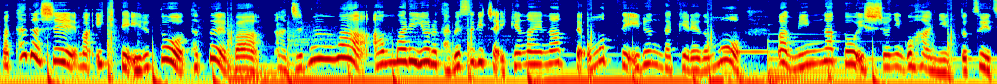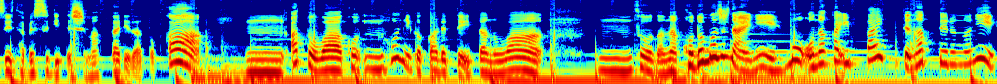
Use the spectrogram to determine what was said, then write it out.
まあ、ただし、まあ、生きていると例えばあ自分はあんまり夜食べ過ぎちゃいけないなって思っているんだけれども、まあ、みんなと一緒にご飯に行くとついつい食べ過ぎてしまったりだとかうんあとはこ、うん、本に書かれていたのはうんそうだな。子供時代にもうお腹いっぱいってなってるのに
